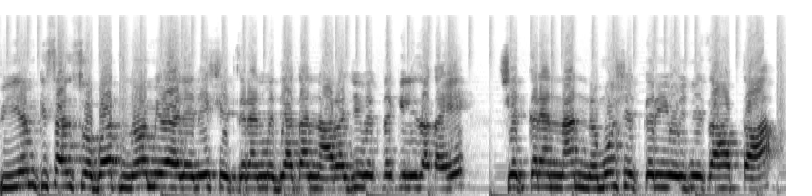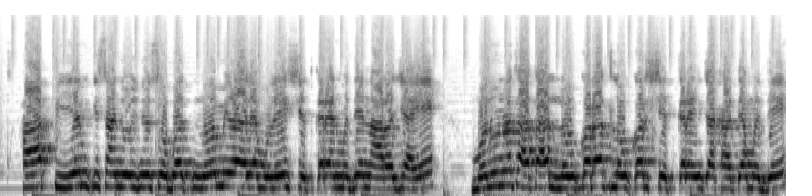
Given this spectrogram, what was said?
पीएम किसान सोबत न मिळाल्याने शेतकऱ्यांमध्ये आता नाराजी व्यक्त केली जात आहे. शेतकऱ्यांना नमो शेतकरी योजनेचा हप्ता हा पीएम किसान योजनेसोबत न मिळाल्यामुळे शेतकऱ्यांमध्ये नाराजी आहे. म्हणूनच आता लवकरात लवकर शेतकऱ्यांच्या खात्यामध्ये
